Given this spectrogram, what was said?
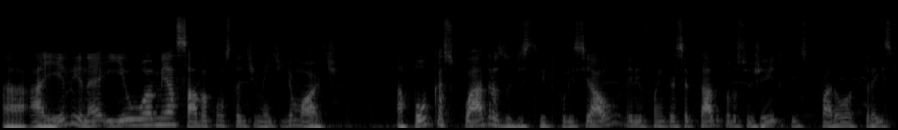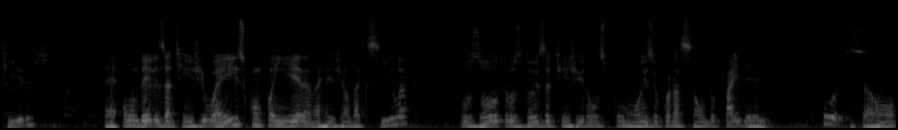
a, a ele, né? E o ameaçava constantemente de morte. A poucas quadras do distrito policial, ele foi interceptado pelo sujeito que disparou três tiros. É, um deles atingiu a ex-companheira na região da axila, os outros dois atingiram os pulmões e o coração do pai dele. Putz. Então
